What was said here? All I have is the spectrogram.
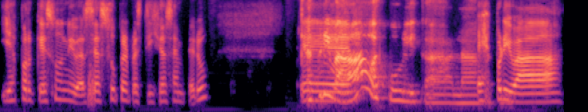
y es porque es una universidad súper prestigiosa en Perú. ¿Es privada eh, o es pública? La... Es privada,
